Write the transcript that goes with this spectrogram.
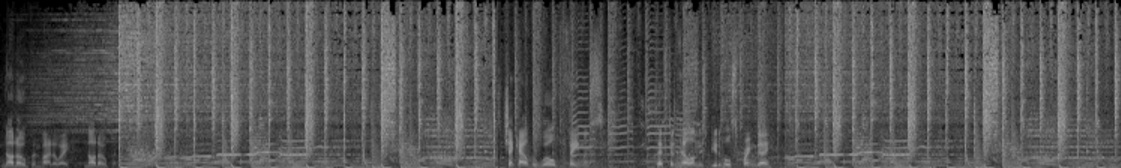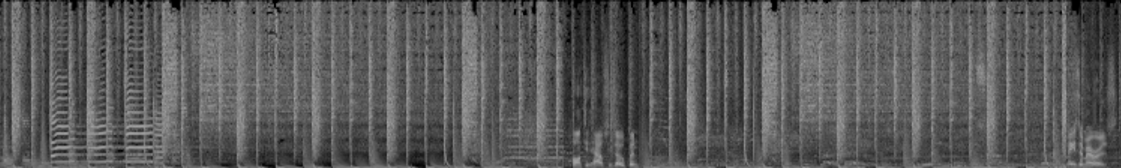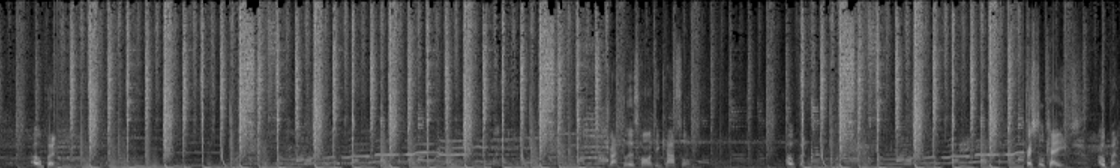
Not open, by the way, not open. Check out the world famous Clifton Hill on this beautiful spring day. Haunted house is open. Maze Mirrors, open. Dracula's Haunted Castle, open. Crystal Caves, open.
